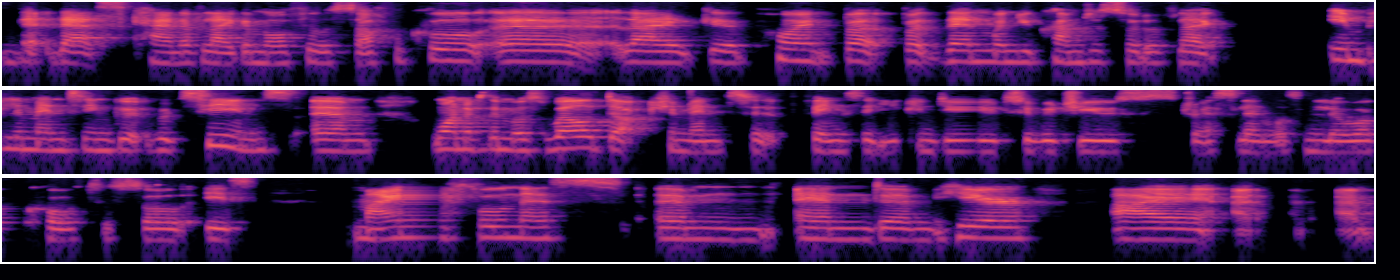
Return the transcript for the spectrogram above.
that, that's kind of like a more philosophical uh, like uh, point but but then when you come to sort of like implementing good routines um, one of the most well documented things that you can do to reduce stress levels and lower cortisol is mindfulness. Um, and um, here I, I,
